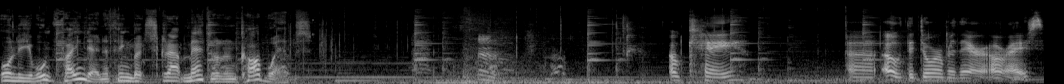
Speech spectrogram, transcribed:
Only you won't find anything but scrap metal and cobwebs. Hmm. Okay. Uh, oh, the door over there. All right.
